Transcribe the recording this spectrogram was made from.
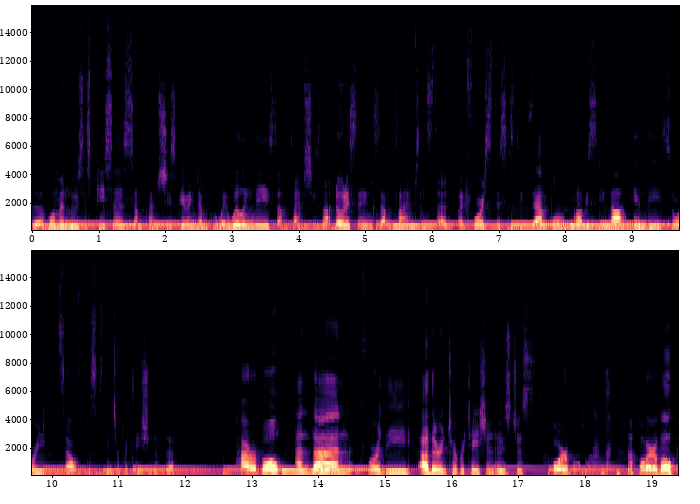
the woman loses pieces. Sometimes she's giving them away willingly, sometimes she's not noticing, sometimes instead by force. This is the example, obviously, not in the story itself. This is the interpretation of the parable. And then for the other interpretation, it was just horrible. horrible.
